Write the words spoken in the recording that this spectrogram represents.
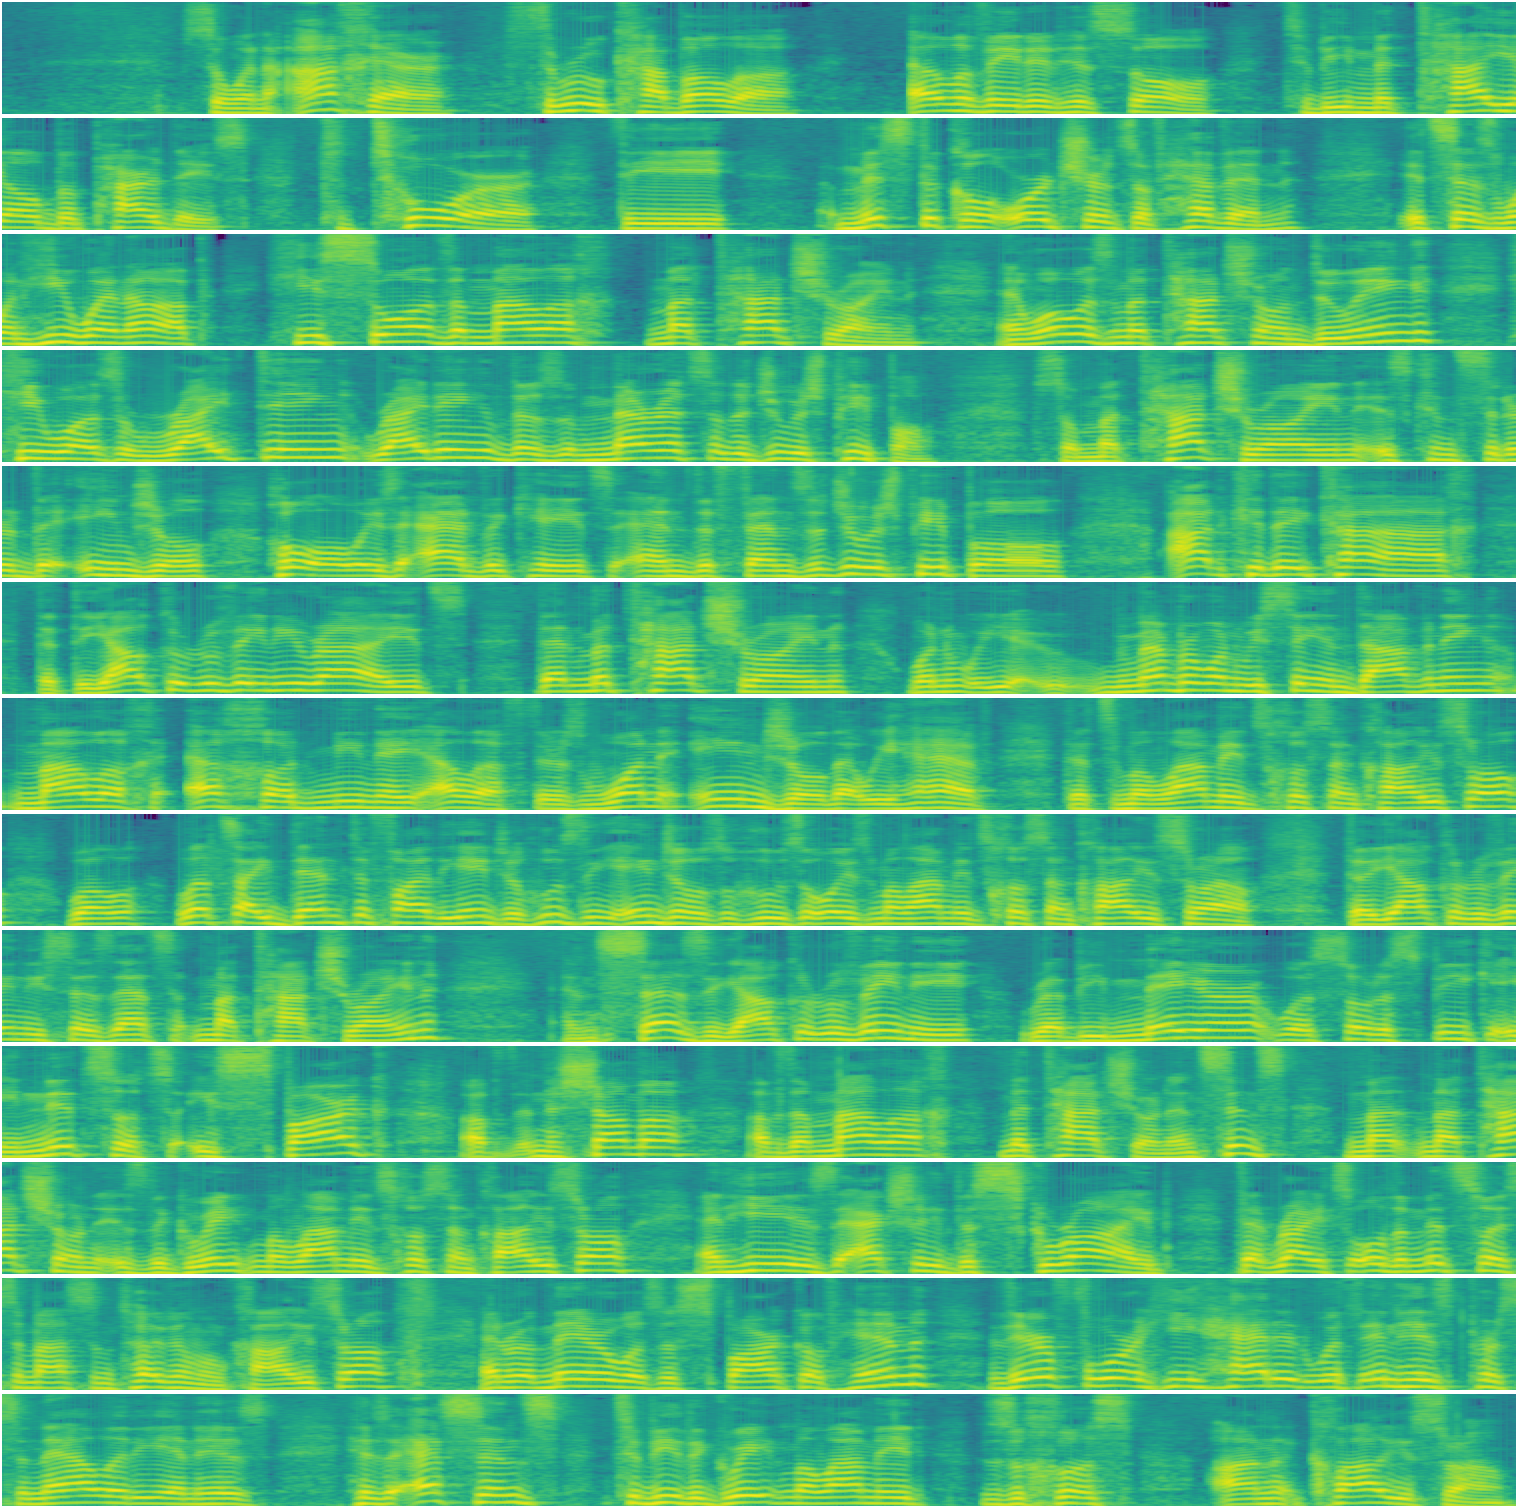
So when Acher, through Kabbalah, elevated his soul to be Metayel Bepardes, to tour the mystical orchards of heaven, it says when he went up, he saw the Malach Matatron. And what was Matatron doing? He was writing, writing the merits of the Jewish people. So Matatron is considered the angel who always advocates and defends the Jewish people. Ad Kedei Kach, that the Yalkut Ruveni writes that Matatron, when we remember when we say in davening, Malach Echad Mine Elef, there's one angel that we have that's Malamed Chusan Klal Yisrael. Well, let's identify the angel. Who's the angel who's always Malamed Chusan Klal Yisrael? The Yalkut Ruveni says that's Matatron. And says the Yalkut Ruveni, Rabbi Meir was, so to speak, a nitzutz, a spark of the neshama of the Malach Metatron. And since Metatron is the great Malamid Chusan Klal Yisrael, and he is actually the scribe that writes all the mitzvahs and masim tovim of Klal Yisrael, and Rabbi Meir was a spark of him, therefore he had it within his personality and his, his essence to be the great Malamid Zuchus on Klal Yisrael.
